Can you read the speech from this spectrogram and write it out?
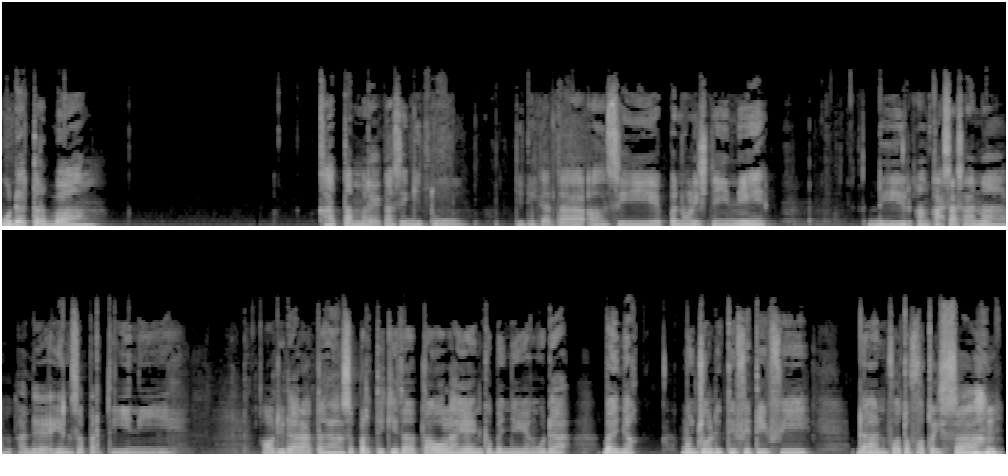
kuda terbang. Kata mereka sih gitu. Jadi kata uh, si penulisnya ini di angkasa sana ada yang seperti ini. Kalau di daratan yang seperti kita tahu lah ya yang kebanyakan yang udah banyak muncul di TV-TV dan foto-foto iseng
